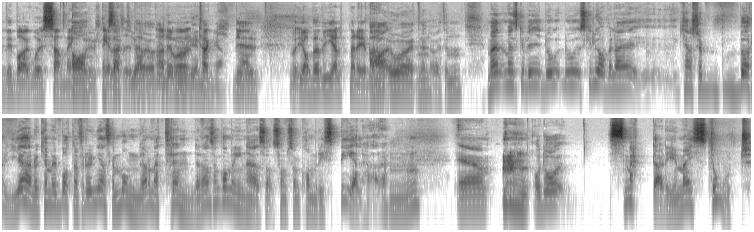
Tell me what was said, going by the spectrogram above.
vi bara går i samma Ja, ekorrhjul hela exakt. tiden. Ja, jag vill det ur var, det tack. Det, Jag behöver hjälp med det Ja, ibland. jo, jag vet det. Jag Mm, vet det. Men, men ska vi, då, då skulle jag vilja kanske börja här. Då kan vi bottna, för det är ganska många av de här trenderna som kommer in här som, som, som kommer i spel här. Mm. Eh, och då smärtar det ju mig stort.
